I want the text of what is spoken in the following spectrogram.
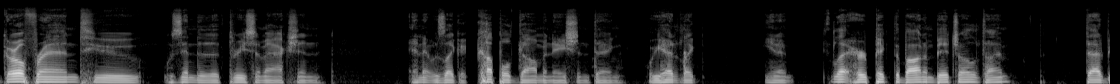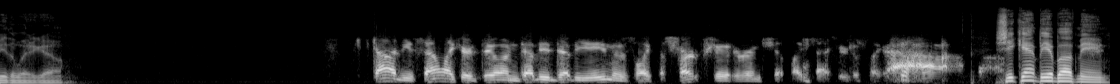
girlfriend who was into the threesome action, and it was like a couple domination thing where you had like, you know, let her pick the bottom bitch all the time. That'd be the way to go. God, you sound like you're doing WWE moves like the sharpshooter and shit like that. You're just like ah. She can't be above me,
